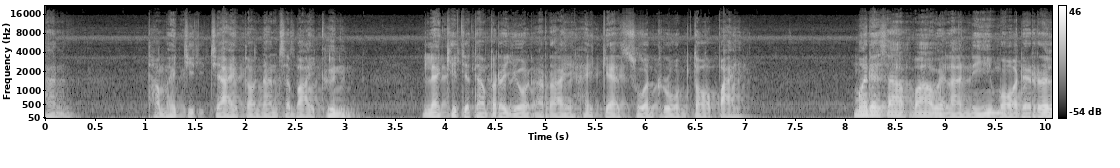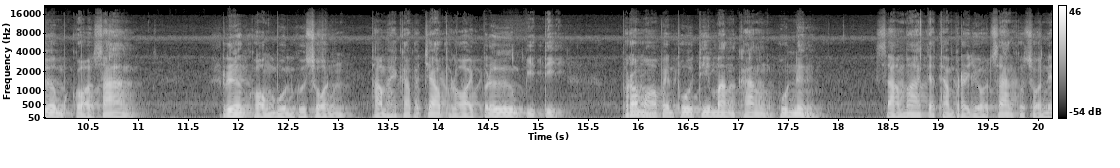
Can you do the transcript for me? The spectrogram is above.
ท่าน ทำให้จิตใจตอนนั้นสบายขึ้น และคิดจะทำประโยชน์อะไรให้แก่ส่วนรวมต่อไป เมื่อได้ทราบว่าเวลานี้หมอได้เริ่มก่อสร้าง เรื่องของบุญกุศลทำให้ข้าพเจ้าพลอยปลื้มปิติ เพราะหมอเป็นผู้ที่มั่งคั่งผู้หนึ่ง สามารถจะทำประโยชน์สร้างกุศลใน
